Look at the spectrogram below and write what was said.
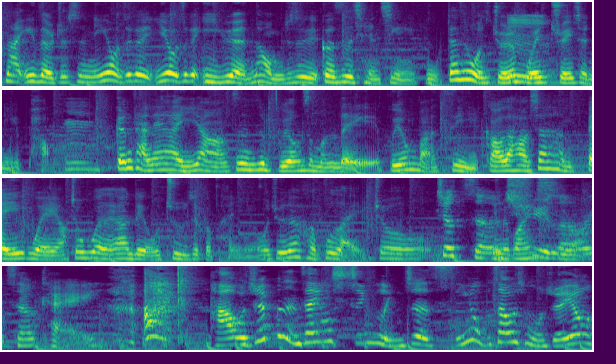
那 either 就是你有这个也有这个意愿，那我们就是各自前进一步。但是我绝对不会追着你跑，嗯，跟谈恋爱一样，真的是不用这么累，不用把自己搞得好像很卑微啊，就为了要留住这个朋友，我觉得合不来就就择去了，It's okay。啊，好，我觉得不能再用心灵这个词，因为我不知道为什么，我觉得用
